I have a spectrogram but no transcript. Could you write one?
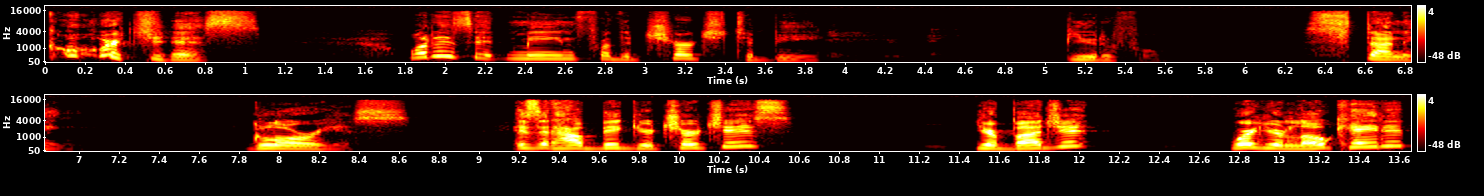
gorgeous. What does it mean for the church to be beautiful, stunning, glorious? Is it how big your church is? Your budget? Where you're located?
